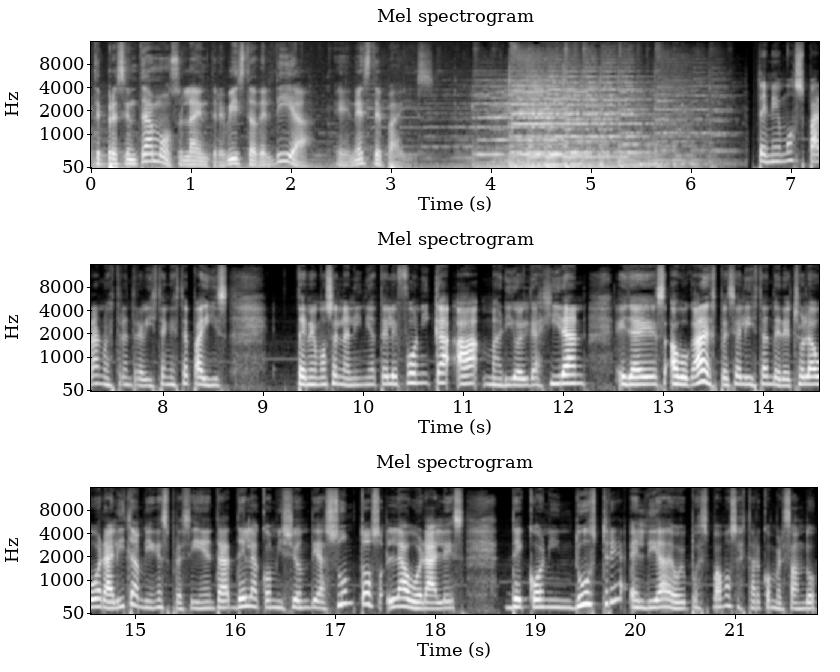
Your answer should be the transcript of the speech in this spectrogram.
Te presentamos la entrevista del día en este país. Tenemos para nuestra entrevista en este país tenemos en la línea telefónica a Mariolga Girán. Ella es abogada especialista en Derecho Laboral y también es presidenta de la Comisión de Asuntos Laborales de Conindustria. El día de hoy, pues vamos a estar conversando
